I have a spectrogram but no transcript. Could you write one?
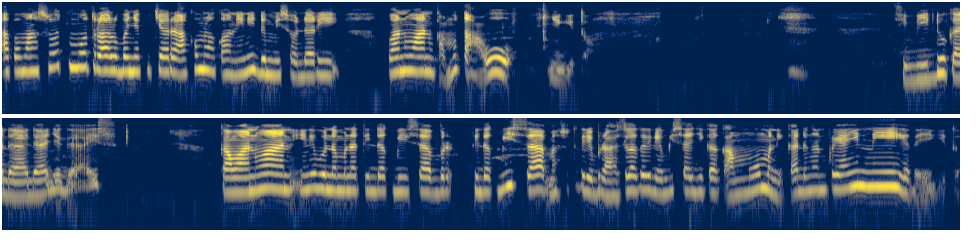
Apa maksudmu terlalu banyak bicara? Aku melakukan ini demi saudari Wan Wan, kamu tahu. Ya gitu. Si Biduk ada-ada aja guys kawan wan ini benar-benar tidak bisa ber, tidak bisa maksudnya tidak berhasil atau tidak bisa jika kamu menikah dengan pria ini katanya gitu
